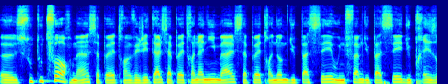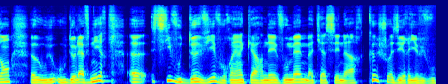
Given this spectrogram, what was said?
euh, sous toute forme. Hein. Ça peut être un végétal, ça peut être un animal, ça peut être un homme du passé ou une femme du passé, du présent euh, ou, ou, de l'avenir. si vous deviez vous réincarner vous-même, Mathias Sénard, que choisiriez-vous?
